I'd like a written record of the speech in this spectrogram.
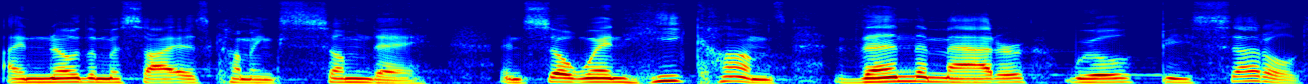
I know the Messiah is coming someday. And so when he comes, then the matter will be settled.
